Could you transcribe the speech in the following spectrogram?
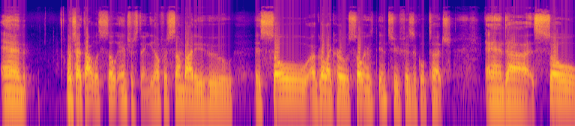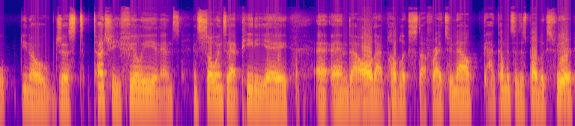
And which I thought was so interesting, you know, for somebody who is so, a girl like her was so in, into physical touch and uh, so, you know, just touchy feely and, and, and so into that PDA and, and uh, all that public stuff, right? To now come into this public sphere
